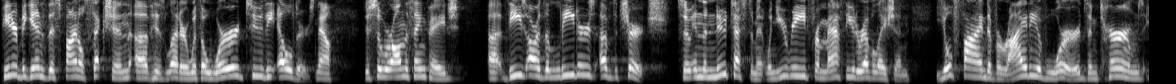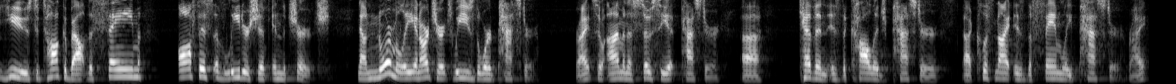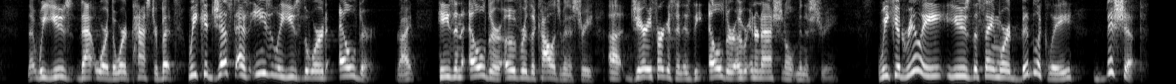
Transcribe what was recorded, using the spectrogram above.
Peter begins this final section of his letter with a word to the elders. Now, just so we're on the same page, Uh, these are the leaders of the church. So in the New Testament, when you read from Matthew to Revelation, you'll find a variety of words and terms used to talk about the same office of leadership in the church. Now, normally in our church, we use the word pastor, right? So I'm an associate pastor. Uh, Kevin is the college pastor. Uh, Cliff Knight is the family pastor, right? That we use that word, the word pastor, but we could just as easily use the word elder, right? He's an elder over the college ministry. Uh, Jerry Ferguson is the elder over international ministry. We could really use the same word biblically, bishop.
